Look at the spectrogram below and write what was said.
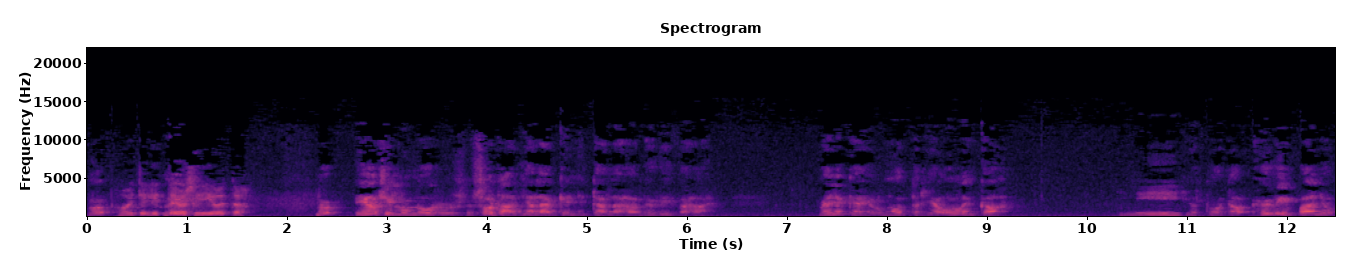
No, hoitelitte Niin. asioita? No ihan silloin nuoruudessa sodan jälkeen, niin täällähän on hyvin vähän. Meilläkään ei ollut moottoria ollenkaan. Niin. Ja tuota, hyvin paljon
